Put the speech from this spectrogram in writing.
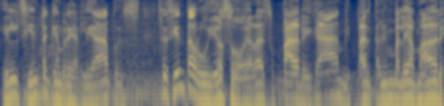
él sienta que en realidad, pues, se sienta orgulloso, ¿verdad? De su padre. Ah, mi padre también valía madre.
